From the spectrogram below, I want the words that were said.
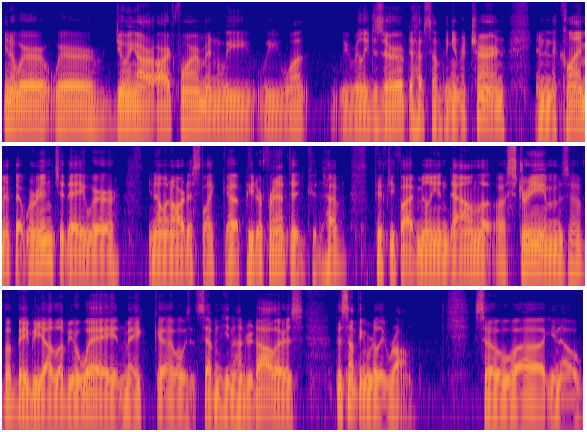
you know, we're, we're doing our art form and we, we want, we really deserve to have something in return. And in the climate that we're in today, where you know an artist like uh, Peter Frampton could have 55 million download uh, streams of uh, "Baby I Love Your Way" and make uh, what was it, seventeen hundred dollars, there's something really wrong. So uh, you know,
